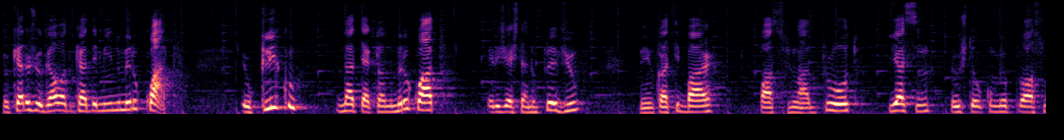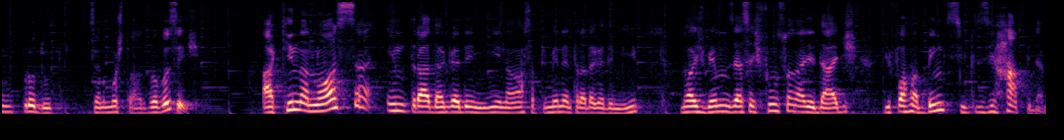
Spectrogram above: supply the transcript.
Eu quero jogar o HDMI número 4. Eu clico na tecla número 4, ele já está no preview, venho com a T-Bar, passo de um lado para o outro, e assim eu estou com o meu próximo produto sendo mostrado para vocês. Aqui na nossa entrada HDMI, na nossa primeira entrada HDMI, nós vemos essas funcionalidades de forma bem simples e rápida.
